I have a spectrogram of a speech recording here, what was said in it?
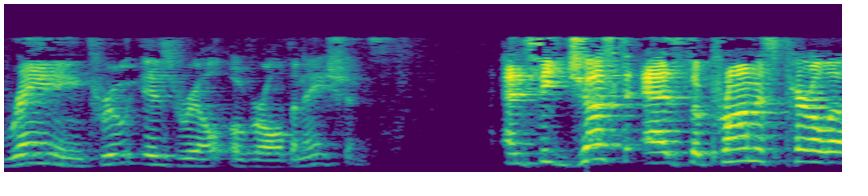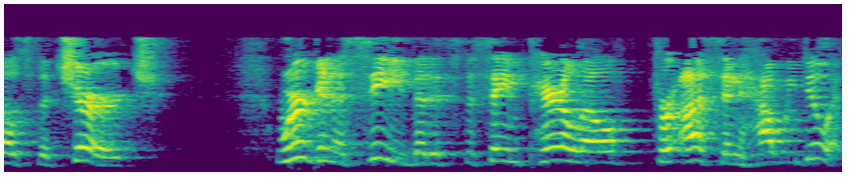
reigning through Israel over all the nations. And see, just as the promise parallels the church, we're going to see that it's the same parallel for us in how we do it.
